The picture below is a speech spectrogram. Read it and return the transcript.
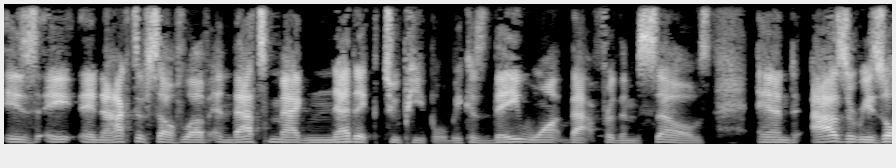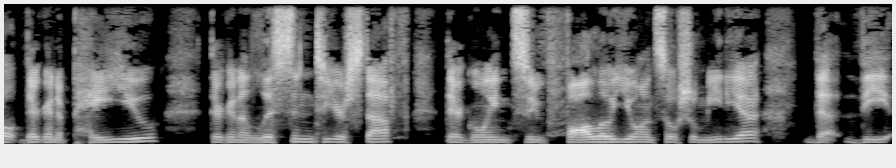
is a, an act of self love, and that's magnetic to people because they want that for themselves. And as a result, they're going to pay you, they're going to listen to your stuff, they're going to follow you on social media. The, the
